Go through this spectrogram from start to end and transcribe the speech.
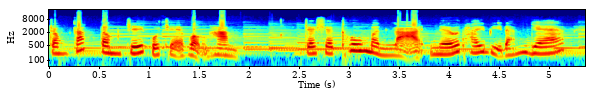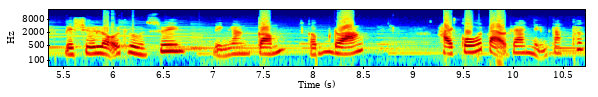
trong cách tâm trí của trẻ vận hành. Trẻ sẽ thu mình lại nếu thấy bị đánh giá bị sửa lỗi thường xuyên, bị ngăn cấm, cấm đoán. Hãy cố tạo ra những cách thức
